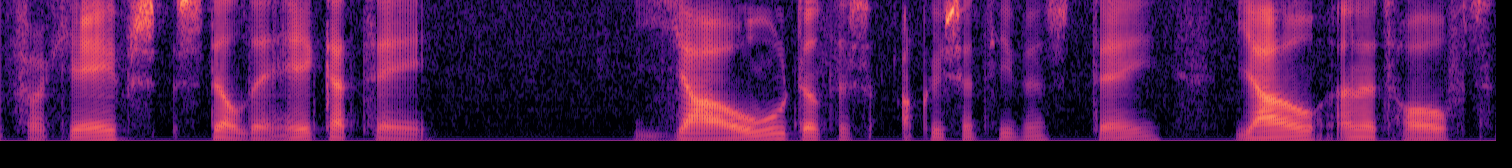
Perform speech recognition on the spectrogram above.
vergeefs stelde Hecate jou, dat is accusativus, t, jou aan het hoofd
